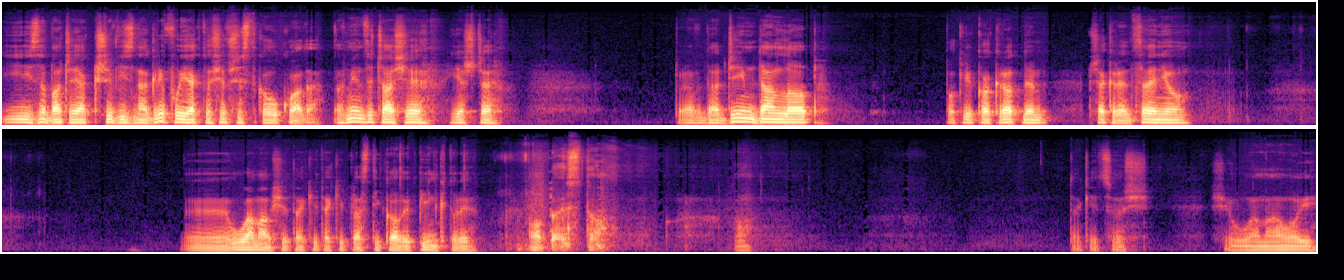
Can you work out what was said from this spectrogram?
i zobaczę jak krzywizna gryfu i jak to się wszystko układa. W międzyczasie jeszcze prawda, Jim Dunlop po kilkakrotnym przekręceniu yy, ułamał się taki, taki plastikowy pin, który o to jest to. O. Takie coś się ułamało i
